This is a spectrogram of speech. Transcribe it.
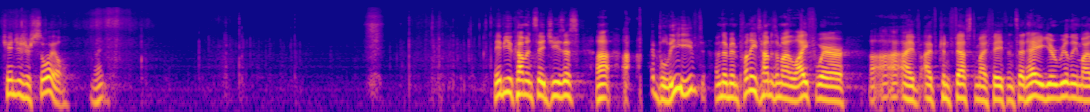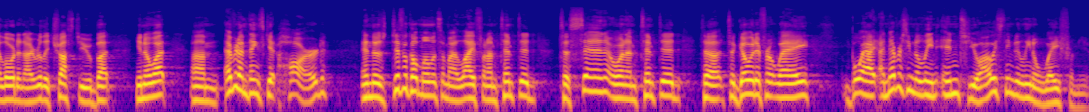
changes your soil, right? Maybe you come and say, Jesus, uh, I believed. Mean, there have been plenty of times in my life where uh, I've, I've confessed my faith and said, hey, you're really my Lord and I really trust you. But you know what? Um, every time things get hard, and those difficult moments of my life when I'm tempted to sin or when I'm tempted to, to go a different way, boy, I, I never seem to lean into you. I always seem to lean away from you.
